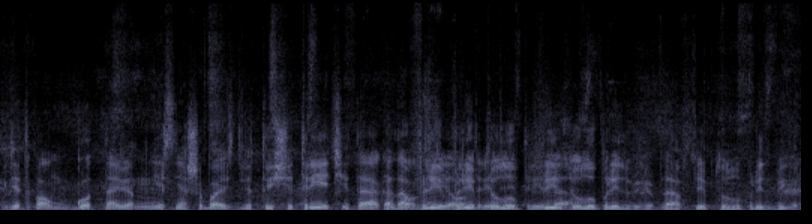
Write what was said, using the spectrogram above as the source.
где-то, по-моему, год, наверное, если не ошибаюсь, 2003, да, когда, когда он флип, флип, тулуп, флип, тулуп, Ридбригер, да, флип, тулуп, Ридбригер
